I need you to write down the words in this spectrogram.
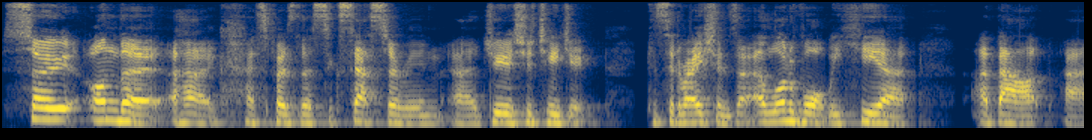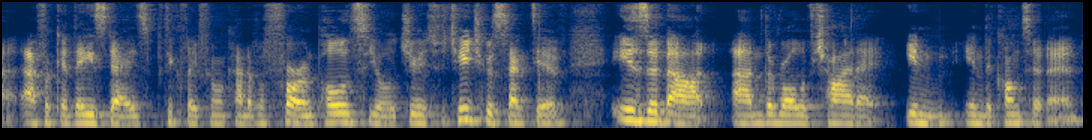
So, on the, uh, I suppose, the successor in uh, geostrategic considerations, a lot of what we hear about uh, Africa these days, particularly from a kind of a foreign policy or geostrategic perspective, is about um, the role of China in in the continent.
